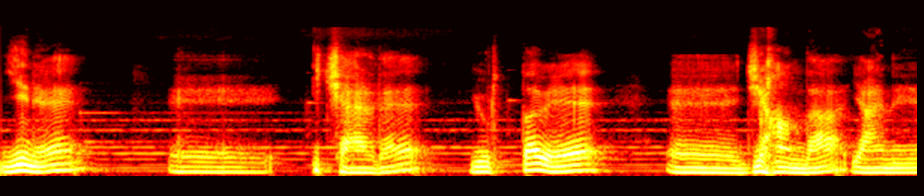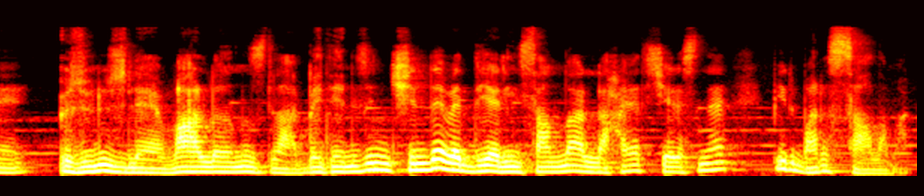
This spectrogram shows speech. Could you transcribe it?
yine e, içeride, yurtta ve e, cihanda yani özünüzle, varlığınızla, bedeninizin içinde ve diğer insanlarla hayat içerisinde bir barış sağlamak.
